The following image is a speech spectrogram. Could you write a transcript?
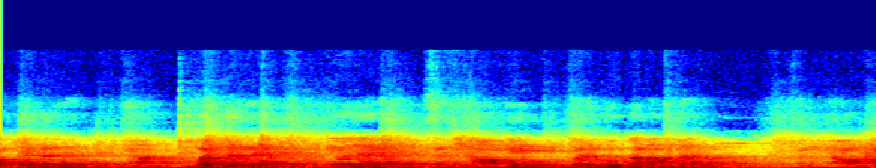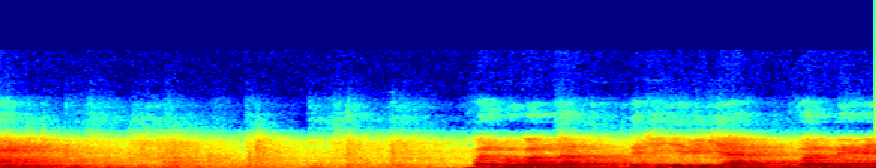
अब क्या कर रहे हैं? यहाँ वर्ग कर रहे हैं तो क्या हो जाएगा? संख्याओं के वर्गों का अंतर। संख्याओं के वर्गों का अंतर। देखिए, ये भी क्या है? वर्ग में है,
